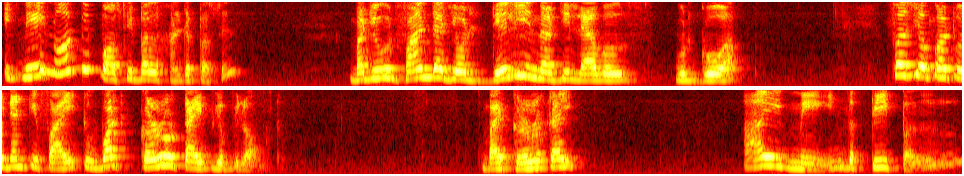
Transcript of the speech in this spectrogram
It may not be possible 100%, but you would find that your daily energy levels would go up. First, you have got to identify to what chronotype you belong. By chronotype, I mean the people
